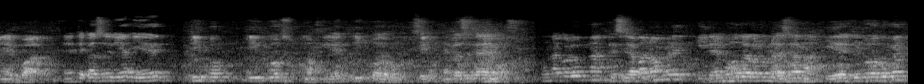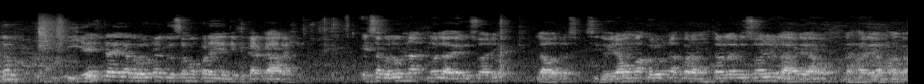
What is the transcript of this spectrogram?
en el cuadro. En este caso sería ID, tipo, tipos, no, ID, tipo documento. Entonces tenemos una columna que se llama nombre y tenemos otra columna que se llama ID, tipo, documento y esta es la columna que usamos para identificar cada registro. Esa columna no la ve el usuario, la otra Si tuviéramos más columnas para mostrarle al usuario, las agregamos, las agregamos acá.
